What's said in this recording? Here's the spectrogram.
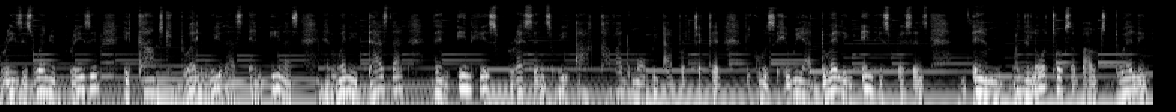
praises. When we praise Him, He comes to dwell with us and in us. And when He does that, then in His presence we are covered more, we are protected because we are dwelling in His presence. Um, when the Lord talks about dwelling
